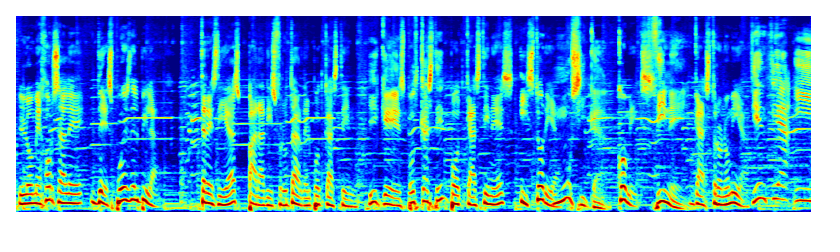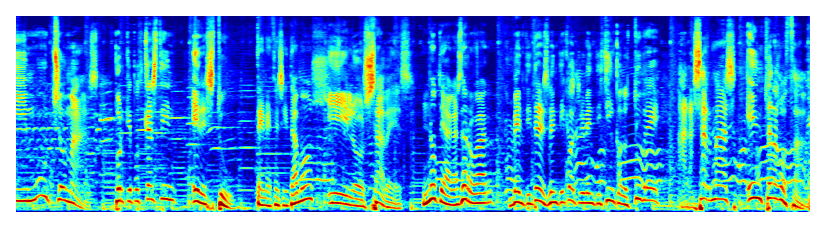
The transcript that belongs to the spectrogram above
Lo mejor sale después del Pilar. Tres días para disfrutar del podcasting. ¿Y qué es podcasting? Podcasting es historia, Música, cómics, cine, gastronomía. ciencia y mucho más. Porque podcasting eres tú. Te necesitamos. Y lo sabes. No te hagas de rogar. 23, 24 y 25 de octubre a las armas en Zaragoza.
